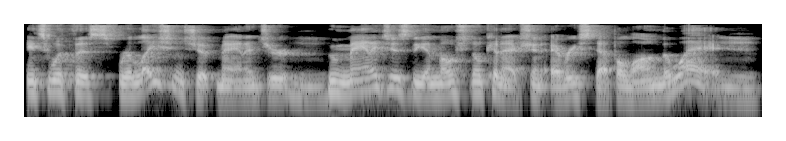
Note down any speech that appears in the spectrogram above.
It's with this relationship manager mm. who manages the emotional connection every step along the way. Mm.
